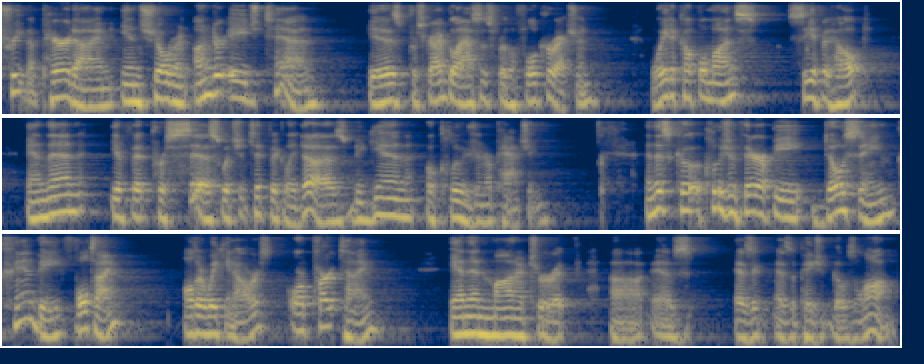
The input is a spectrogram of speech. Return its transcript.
treatment paradigm in children under age 10 is prescribe glasses for the full correction, wait a couple months, see if it helped, and then if it persists, which it typically does, begin occlusion or patching. And this occlusion therapy dosing can be full time, all their waking hours, or part time, and then monitor it uh, as, as, it, as the patient goes along.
